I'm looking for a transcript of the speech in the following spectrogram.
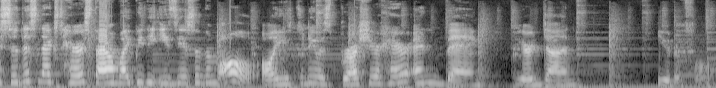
So this next hairstyle might be the easiest of them all. All you have to do is brush your hair and bang, you're done. Beautiful.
